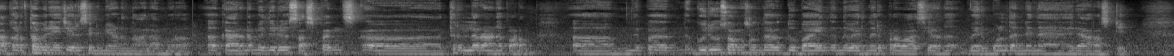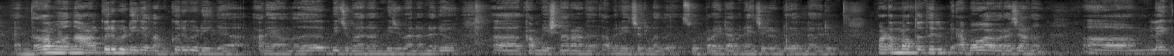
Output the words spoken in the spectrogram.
തകർത്ത് അഭിനയിച്ച ഒരു സിനിമയാണ് നാലാം മുറ. കാരണം ഇതൊരു സസ്പെൻസ് ത്രില്ലറാണ് പടം. ഇപ്പോൾ ഗുരു സോമസുന്ദർ ദുബായിൽ നിന്ന് വരുന്ന ഒരു പ്രവാസിയാണ് വരുമ്പോൾ തന്നെ നേരെ അറസ്റ്റ് എന്താ സംഭവം? ആൾക്കൊരു പിടിയില്ല നമുക്കൊരു പിടിയില്ല. അറിയാവുന്നത് ബിജു മേനോൻ. ബിജു മേനോൻ ഒരു കമ്മീഷണറാണ് അഭിനയിച്ചിട്ടുള്ളത്. സൂപ്പറായിട്ട് അഭിനയിച്ചിട്ടുണ്ട് എല്ലാവരും. പടം മൊത്തത്തിൽ അബവ് ആവറേജ് ആണ്. ലൈക്ക്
